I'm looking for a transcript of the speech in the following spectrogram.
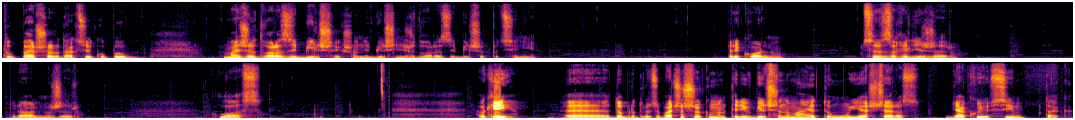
ту першу редакцію купив майже в два рази більше, якщо не більше, ніж в два рази більше по ціні. Прикольно. Це взагалі жир. Реально жир. Клас. Окей. Е, добре, друзі. Бачу, що коментарів більше немає, тому я ще раз дякую всім. Так.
